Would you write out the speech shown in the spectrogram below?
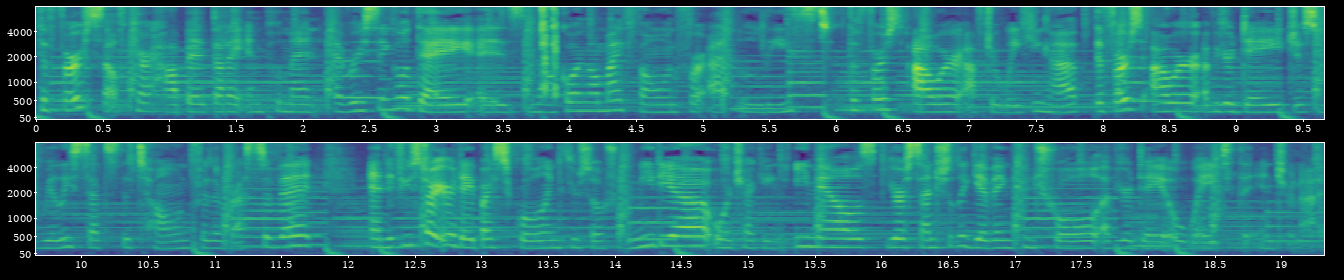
The first self-care habit that I implement every single day is not going on my phone for at least the first hour after waking up. The first hour of your day just really sets the tone for the rest of it. And if you start your day by scrolling through social media or checking emails, you're essentially giving control of your day away to the internet.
